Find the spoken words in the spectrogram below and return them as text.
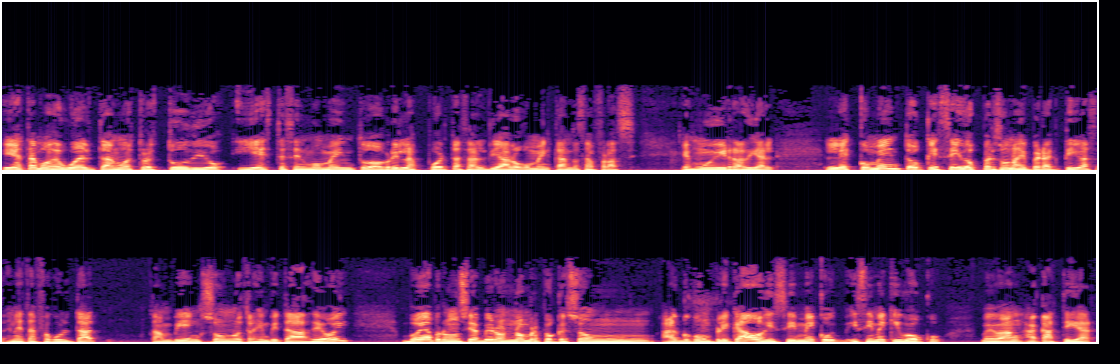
Y ya estamos de vuelta a nuestro estudio y este es el momento de abrir las puertas al diálogo. Me encanta esa frase, es muy irradial. Les comento que si hay dos personas hiperactivas en esta facultad, también son nuestras invitadas de hoy. Voy a pronunciar bien los nombres porque son algo complicados y si me, y si me equivoco me van a castigar.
